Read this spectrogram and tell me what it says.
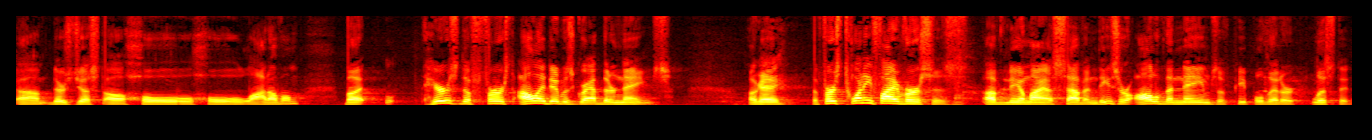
um, there's just a whole, whole lot of them. But here's the first. All I did was grab their names. Okay? The first 25 verses of Nehemiah 7, these are all of the names of people that are listed.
